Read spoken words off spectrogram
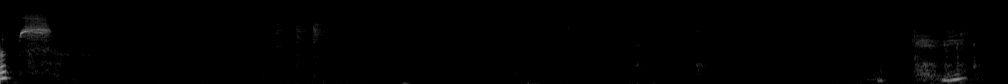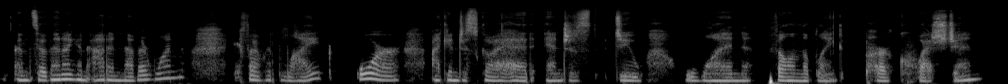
Oops. Okay, and so then I can add another one if I would like, or I can just go ahead and just do one fill in the blank per question.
